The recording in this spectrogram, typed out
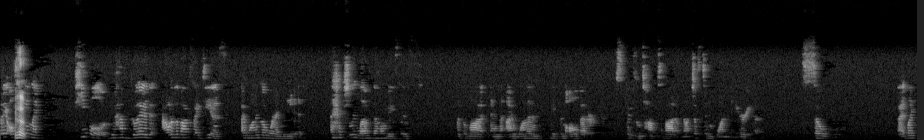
but I also mean like people who have good out of the box ideas. I want to go where I'm needed. I actually love the home bases like a lot, and I want to make them all better like from top to bottom, not just in one area. So I'd like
